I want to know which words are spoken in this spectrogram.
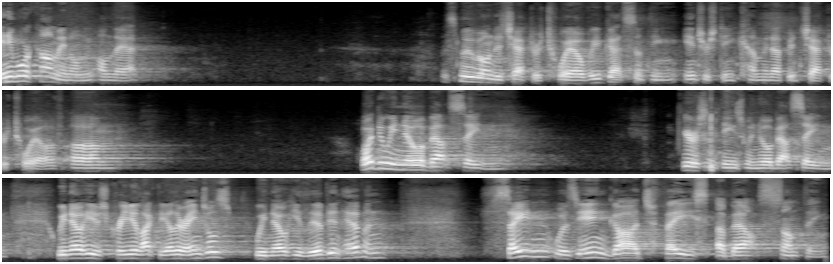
Any more comment on, on that? Let's move on to chapter 12. We've got something interesting coming up in chapter 12. Um, what do we know about Satan? Here are some things we know about Satan. We know he was created like the other angels. We know he lived in heaven. Satan was in God's face about something.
